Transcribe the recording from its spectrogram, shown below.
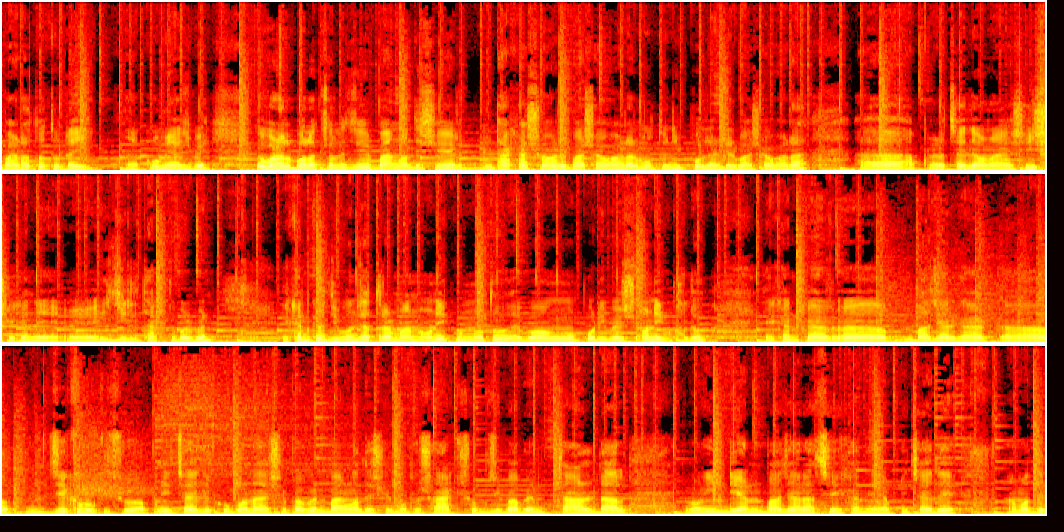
ভাড়া ততটাই কমে আসবে। ওভারঅল বলা চলে যে বাংলাদেশের ঢাকা শহরে বাসা ভাড়ার মতনই পোল্যান্ডের বাসা ভাড়া আপনারা চাইলে অনায়াসেই সেখানে ইজিলি থাকতে পারবেন। এখানকার জীবনযাত্রার মান অনেক উন্নত এবং পরিবেশ অনেক ভালো। এখানকার বাজারঘাট যে কোনো কিছু আপনি চাইলে খুব অনায়াসে পাবেন। বাংলাদেশের মতো শাক সবজি পাবেন, চাল, ডাল এবং ইন্ডিয়ান বাজার আছে এখানে। আপনি চাইলে আমাদের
